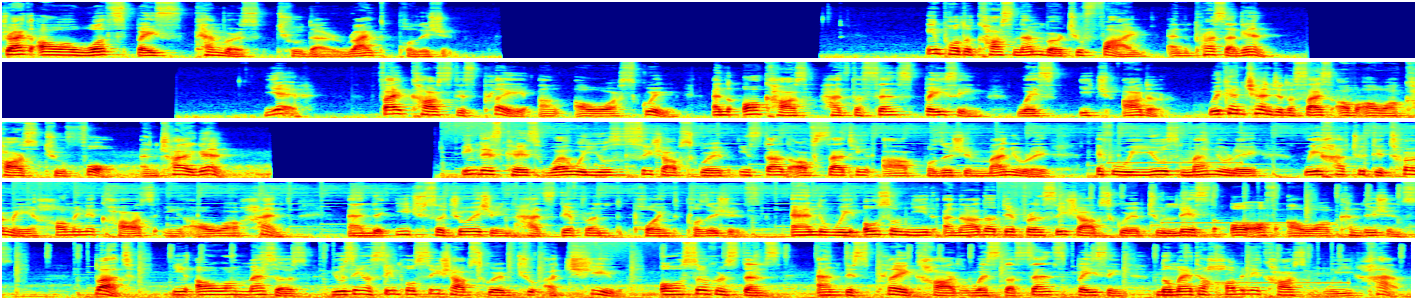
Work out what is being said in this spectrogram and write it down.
Drag our world space canvas to the right position. Import the card number to 5 and press again. Yeah, five cards display on our screen, and all cards has the same spacing with each other. We can change the size of our cards to 4 and try again. In this case, when we use C-sharp script instead of setting up position manually, if we use manually, we have to determine how many cards in our hand and each situation has different point positions. And we also need another different C-sharp script to list all of our conditions. But in our methods, using a simple C-sharp script to achieve all circumstances and display card with the same spacing no matter how many cards we have.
